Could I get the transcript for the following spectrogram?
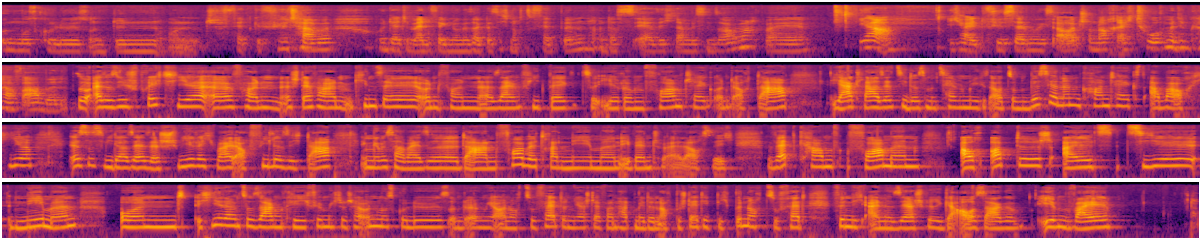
unmuskulös und dünn und fett gefühlt habe. Und er hat im Endeffekt nur gesagt, dass ich noch zu fett bin und dass er sich da ein bisschen Sorgen macht, weil ja, ich halt für Seven Weeks Out schon noch recht hoch mit dem KFA bin. So, also sie spricht hier äh, von Stefan Kienzel und von äh, seinem Feedback zu ihrem Formcheck und auch da ja, klar setzt sie das mit Seven Weeks Out so ein bisschen in Kontext, aber auch hier ist es wieder sehr, sehr schwierig, weil auch viele sich da in gewisser Weise da ein Vorbild dran nehmen, eventuell auch sich Wettkampfformen auch optisch als Ziel nehmen und hier dann zu sagen, okay, ich fühle mich total unmuskulös und irgendwie auch noch zu fett. Und ja, Stefan hat mir dann auch bestätigt, ich bin noch zu fett, finde ich eine sehr schwierige Aussage, eben weil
